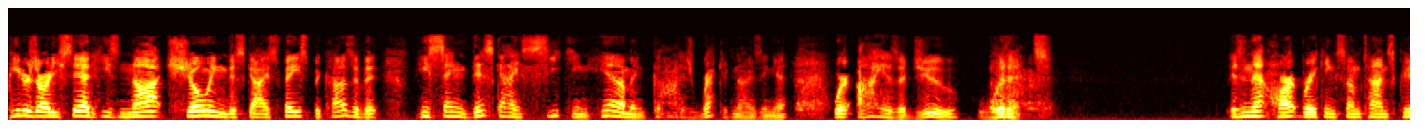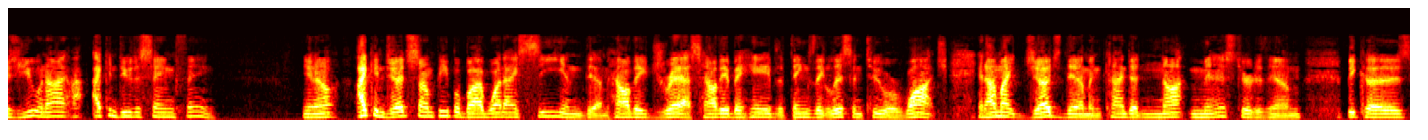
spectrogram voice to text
Peter's already said he's not showing this guy's face because of it. He's saying this guy is seeking him, and God is recognizing it, where I, as a Jew, wouldn't. Isn't that heartbreaking sometimes? Because you and I, I, I can do the same thing. You know, I can judge some people by what I see in them, how they dress, how they behave, the things they listen to or watch. And I might judge them and kind of not minister to them because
